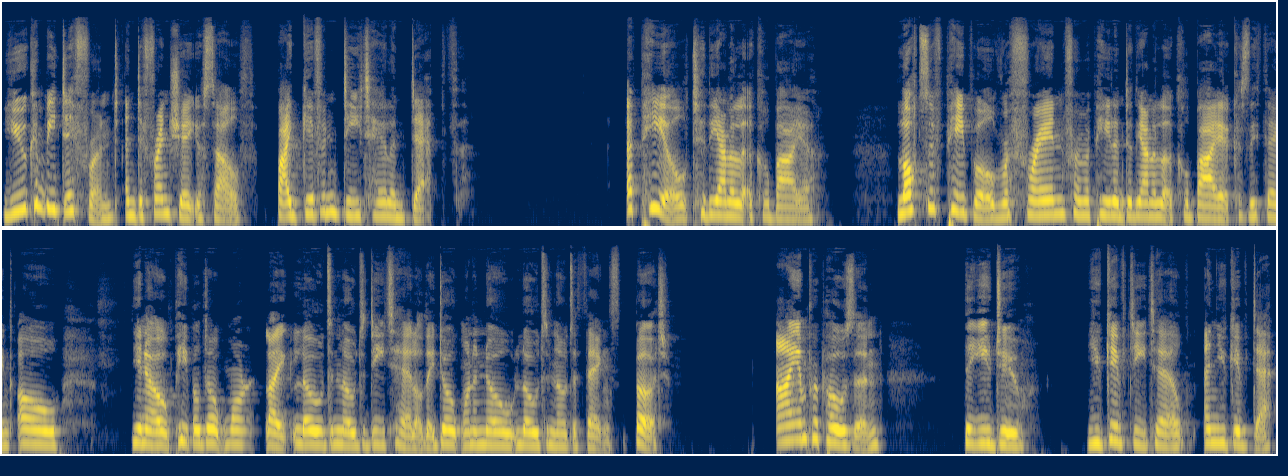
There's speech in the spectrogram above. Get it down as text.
you can be different and differentiate yourself by giving detail and depth. Appeal to the analytical buyer. Lots of people refrain from appealing to the analytical buyer because they think, oh, you know, people don't want like loads and loads of detail or they don't want to know loads and loads of things. But I am proposing that you do. You give detail and you give depth.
